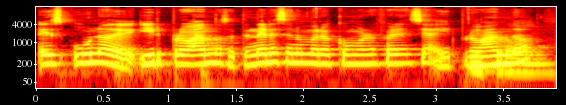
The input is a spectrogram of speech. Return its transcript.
es uno de ir probando, o sea, tener ese número como referencia, ir probando.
